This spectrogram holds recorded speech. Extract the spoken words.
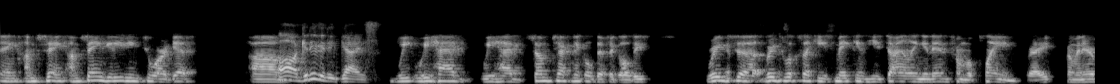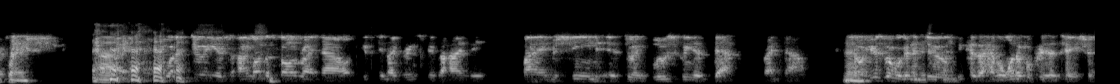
I'm saying I'm saying good evening to our guests. Um, oh, good evening, guys. We we had we had some technical difficulties. Riggs uh, Riggs looks like he's making he's dialing it in from a plane, right? From an airplane. Uh, what I'm doing is I'm on the phone right now. You can see my green screen behind me my machine is doing blue screen of death right now. So hmm. here's what we're going to do because I have a wonderful presentation.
